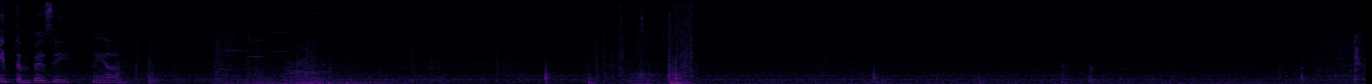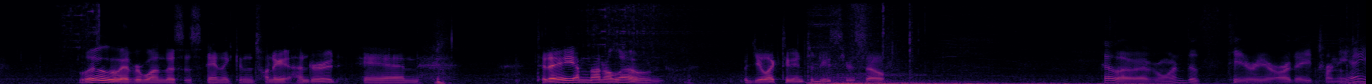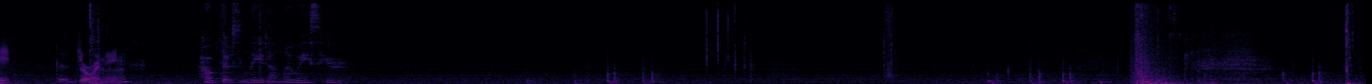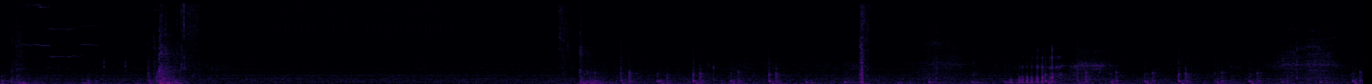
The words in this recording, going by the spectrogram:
Keep them busy, Leon. Hello everyone, this is Anakin2800 and today I'm not alone. Would you like to introduce yourself? Hello everyone, this is Thierry RD28 joining. Hope there's a lead on Luis here.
